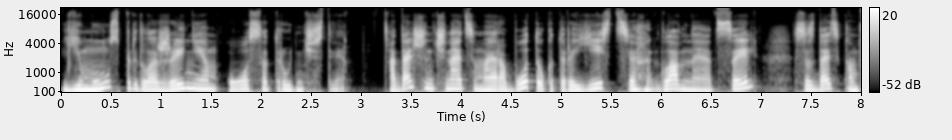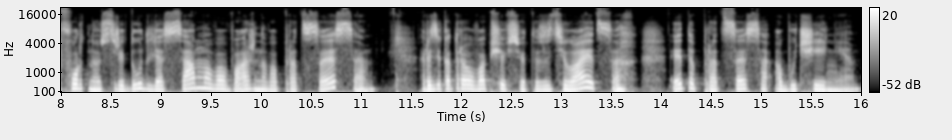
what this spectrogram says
ему с предложением о сотрудничестве. А дальше начинается моя работа, у которой есть главная цель — создать комфортную среду для самого важного процесса, ради которого вообще все это затевается, это процесса обучения.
